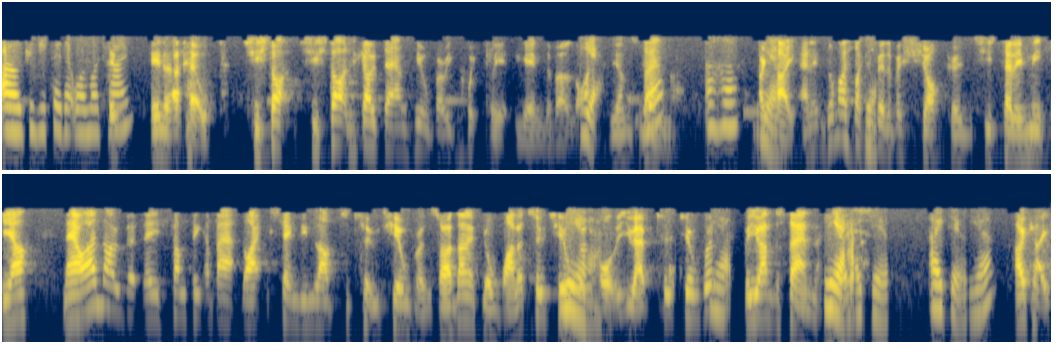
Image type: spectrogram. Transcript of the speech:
Oh, could you say that one more time? in her health. She start she's starting to go downhill very quickly at the end of her life. Yeah. You understand that? Uh huh. Okay, Yeah. and it's almost like Yeah. a bit of a shock, and she's telling me here. Now I know that there's something about like sending love to two children. So I don't know if you're one or two children, Yeah. or that you have two children, Yeah. but you understand that. Yeah, yes? I do. I do. Yeah. Okay,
